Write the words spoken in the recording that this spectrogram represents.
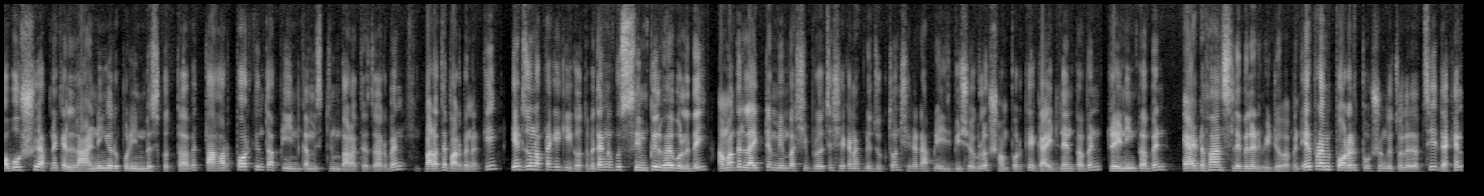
অবশ্যই আপনাকে লার্নিংয়ের উপর ইনভেস্ট করতে হবে। তারপর কিন্তু আপনি ইনকাম স্ট্রিম বাড়াতে পারবেন বাড়াতে পারবেন আর কি। এর জন্য আপনাকে কি করতে হবে? দেখেন, খুব সিম্পল ভাবে বলে দিই। আমাদের লাইফ টাইম মেম্বারশিপ রয়েছে, সেখানে আপনি যুক্ত হন, সেখানে আপনি এই বিষয়গুলো সম্পর্কে গাইডলাইন পাবেন ট্রেনিং পাবেন অ্যাডভান্স লেভেলের ভিডিও পাবেন। এরপর আমি পরের প্রসঙ্গে চলে যাচ্ছি। দেখেন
